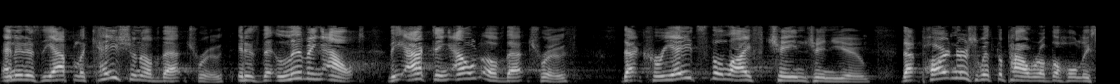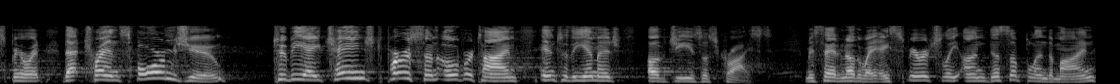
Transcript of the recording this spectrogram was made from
And it is the application of that truth, it is that living out, the acting out of that truth that creates the life change in you, that partners with the power of the Holy Spirit, that transforms you to be a changed person over time into the image of Jesus Christ. Let me say it another way. A spiritually undisciplined mind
